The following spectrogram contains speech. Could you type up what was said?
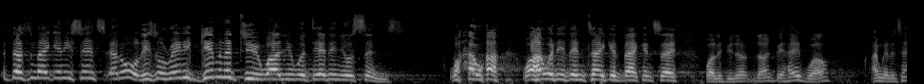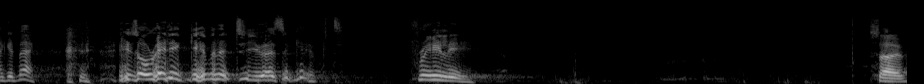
It doesn't make any sense at all. He's already given it to you while you were dead in your sins. Why, why, why would he then take it back and say, Well, if you don't, don't behave well, I'm going to take it back? He's already given it to you as a gift, freely. So,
